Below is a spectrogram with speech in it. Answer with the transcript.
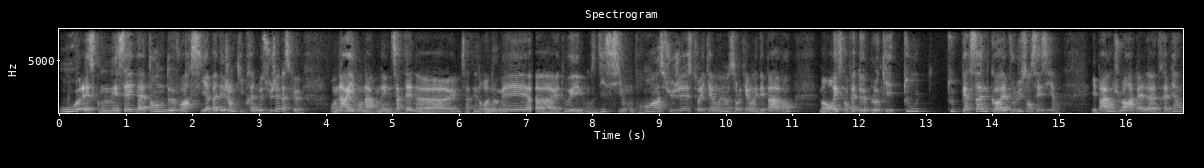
Ou est-ce qu'on essaye d'attendre de voir s'il n'y a pas des gens qui prennent le sujet? Parce que on arrive, on a, une certaine, une certaine renommée et tout, et on se dit si on prend un sujet sur lequel on sur lequel on n'était pas avant, ben on risque en fait de bloquer tout, toute personne qui aurait voulu s'en saisir. Et par exemple, je me rappelle très bien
